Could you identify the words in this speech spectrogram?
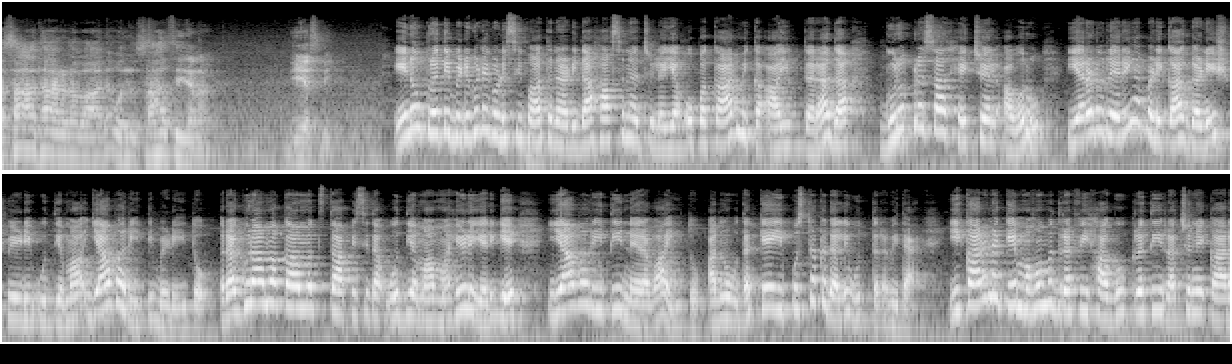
ಅಸಾಧಾರಣವಾದ ಒಂದು ಸಾಹಸಿ ಜನಾಂಗ ಜಿ ಎಸ್ ಬಿ ಇನ್ನು ಕೃತಿ ಬಿಡುಗಡೆಗೊಳಿಸಿ ಮಾತನಾಡಿದ ಹಾಸನ ಜಿಲ್ಲೆಯ ಉಪ ಕಾರ್ಮಿಕ ಆಯುಕ್ತರಾದ ಗುರುಪ್ರಸಾದ್ ಹೆಚ್ಎಲ್ ಅವರು, ಎರಡು ನೆರೆಯ ಬಳಿಕ ಗಣೇಶ್ ಬೀಡಿ ಉದ್ಯಮ ಯಾವ ರೀತಿ ಬೆಳೆಯಿತು? ರಘುರಾಮ ಕಾಮತ್ ಸ್ಥಾಪಿಸಿದ ಉದ್ಯಮ ಮಹಿಳೆಯರಿಗೆ ಯಾವ ರೀತಿ ನೆರವಾಯಿತು ಅನ್ನುವುದಕ್ಕೆ ಈ ಪುಸ್ತಕದಲ್ಲಿ ಉತ್ತರವಿದೆ. ಈ ಕಾರಣಕ್ಕೆ ಮೊಹಮ್ಮದ್ ರಫಿ ಹಾಗೂ ಕೃತಿ ರಚನೆಕಾರ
